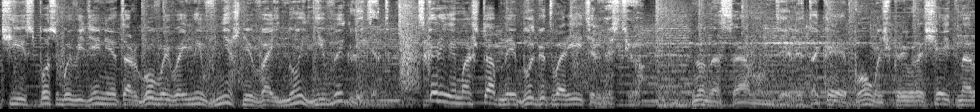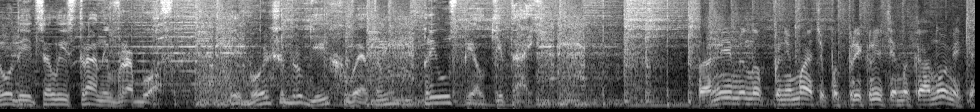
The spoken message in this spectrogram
чьи способы ведения торговой войны внешней войной не выглядят. Скорее масштабной благотворительностью. Но на самом деле такая помощь превращает народы и целые страны в рабов. И больше других в этом преуспел Китай. Они именно, понимаете, под прикрытием экономики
